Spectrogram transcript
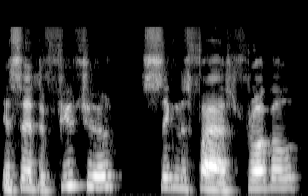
it said the future signifies struggle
